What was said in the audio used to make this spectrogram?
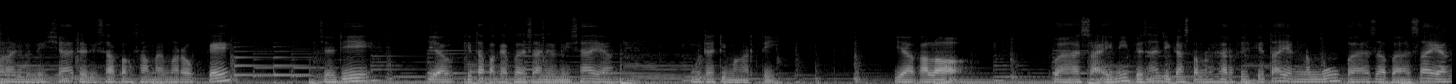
orang Indonesia dari Sabang sampai Merauke. Jadi ya kita pakai bahasa Indonesia yang mudah dimengerti. Ya kalau bahasa ini biasanya di customer service kita yang nemu bahasa-bahasa yang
